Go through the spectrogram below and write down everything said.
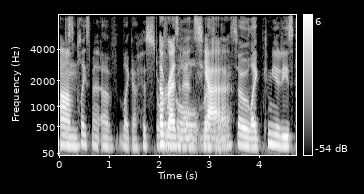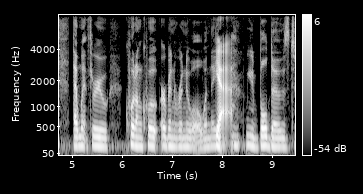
Displacement of like a historical of residents, yeah. So like communities that went through quote unquote urban renewal when they Yeah. Mm-hmm. you know, bulldozed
